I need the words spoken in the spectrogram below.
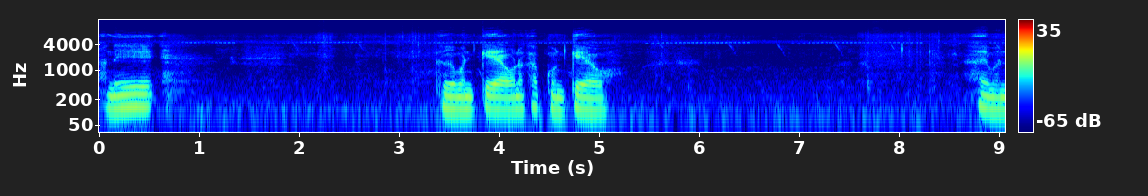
อันนี้ คือมันแก้วนะครับคนแก้ว ให้มัน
